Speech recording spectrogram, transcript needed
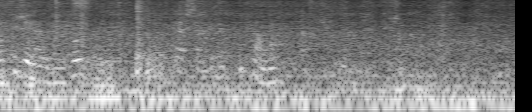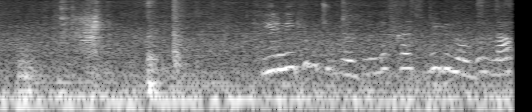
Nasıl şey dedim? Bir tane. Yirmi iki buçuk diyorsun. Ne kaç ne gün oldu lan?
